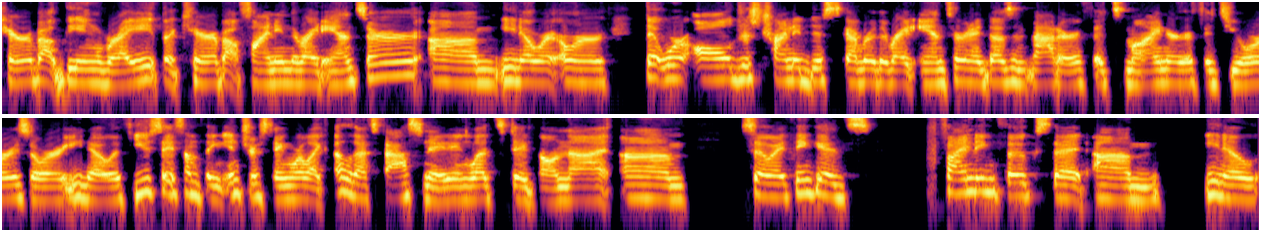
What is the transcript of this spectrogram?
care about being right, but care about finding the right answer. Um, you know, or, or that we're all just trying to discover the right answer, and it doesn't matter if it's mine or if it's yours, or you know, if you say something interesting, we're like, oh, that's fascinating. Let's dig on that. Um, so I think it's finding folks that um, you know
